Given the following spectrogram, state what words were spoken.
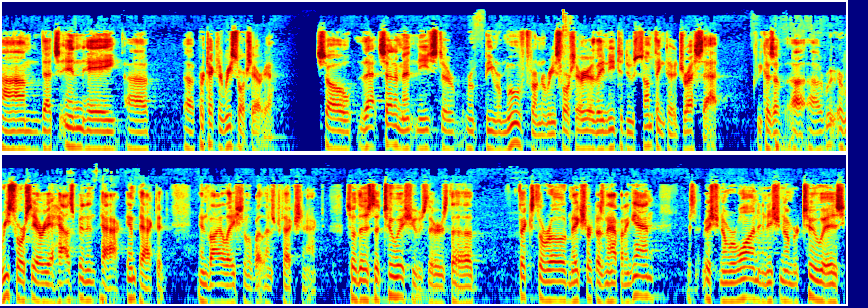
um, that's in a, uh, a protected resource area. So that sediment needs to re- be removed from the resource area. They need to do something to address that because uh, a a resource area has been impact, impacted in violation of the Wetlands Protection Act. So there's the two issues. There's the fix the road, make sure it doesn't happen again. Is issue number one, and issue number two is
